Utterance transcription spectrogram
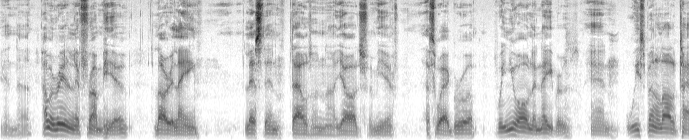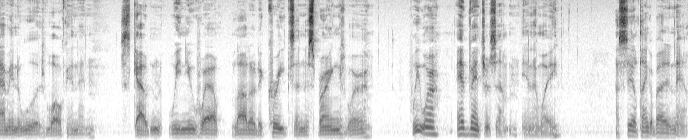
and uh, I'm originally from here. Laury Lane, less than 1,000 uh, yards from here. That's where I grew up. We knew all the neighbors, and we spent a lot of time in the woods walking and scouting. We knew where a lot of the creeks and the springs were. We were adventuresome in a way. I still think about it now.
